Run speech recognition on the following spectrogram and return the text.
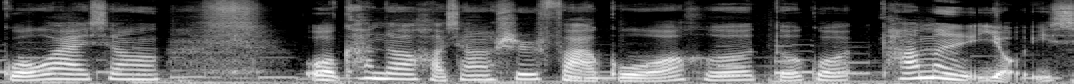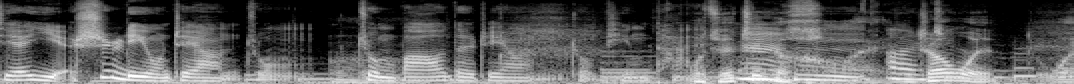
国外像。我看到好像是法国和德国，他们有一些也是利用这样一种众包的这样一种平台。我觉得这个好哎，你知道我我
